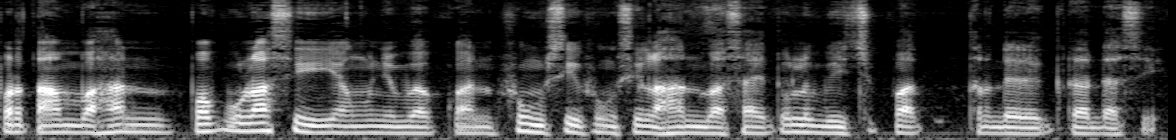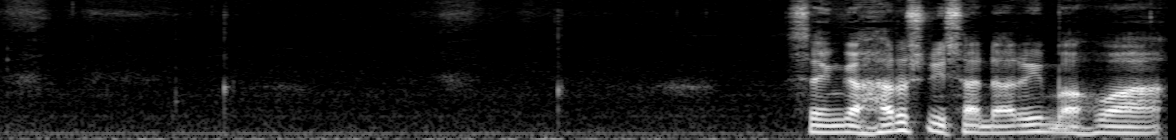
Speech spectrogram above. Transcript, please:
pertambahan populasi yang menyebabkan fungsi-fungsi lahan basah itu lebih cepat terdegradasi. Sehingga harus disadari bahwa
